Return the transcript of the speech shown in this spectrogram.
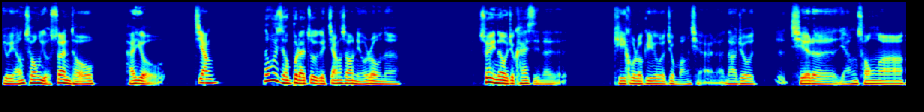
有洋葱、有蒜头，还有姜，那为什么不来做一个姜烧牛肉呢？所以呢，我就开始呢，k 库罗 k 库罗就忙起来了，那就切了洋葱啊。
